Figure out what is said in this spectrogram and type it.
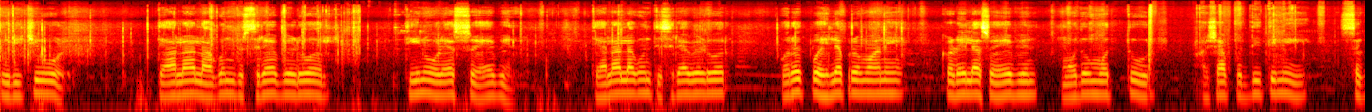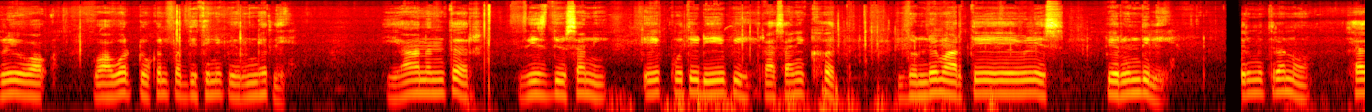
तुरीची ओळ. त्याला लागून दुसऱ्या बेडवर तीन ओळ्या सोयाबीन. त्याला लागून तिसऱ्या बेडवर परत पहिल्याप्रमाणे कडेला सोयाबीन मधोमध तूर अशा पद्धतीने सगळे वा वावर टोकन पद्धतीने पेरून घेतले. यानंतर वीस दिवसांनी एक पोते डी ए पी रासायनिक खत दोंडे मारते वेळेस पेरून दिले. तर मित्रांनो ह्या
